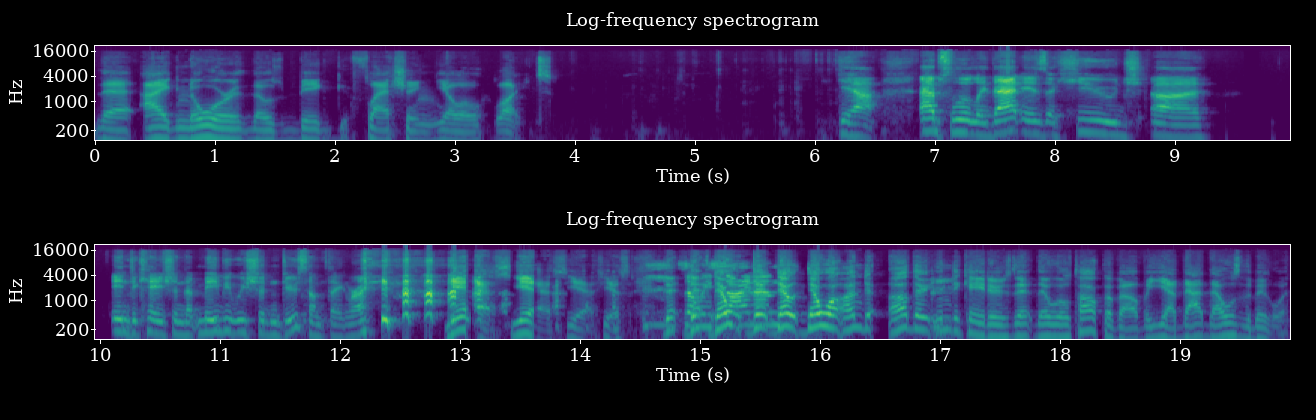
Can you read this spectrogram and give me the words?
that I ignored those big flashing yellow lights. Yeah, absolutely. That is a huge uh, indication that maybe we shouldn't do something, right? yes, yes, yes, yes. Th- so th- there, there, there, there, were under, other indicators that, that we'll talk about, but yeah, that that was the big one.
